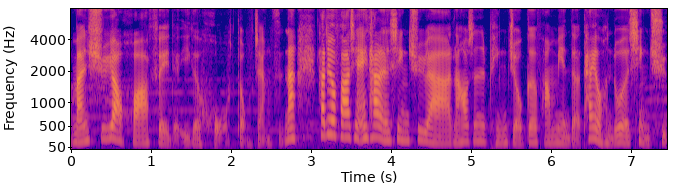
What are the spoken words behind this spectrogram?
蛮需要花费的一个活动，这样子，那他就发现，哎，他的兴趣啊，然后甚至品酒各方面的，他有很多的兴趣。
